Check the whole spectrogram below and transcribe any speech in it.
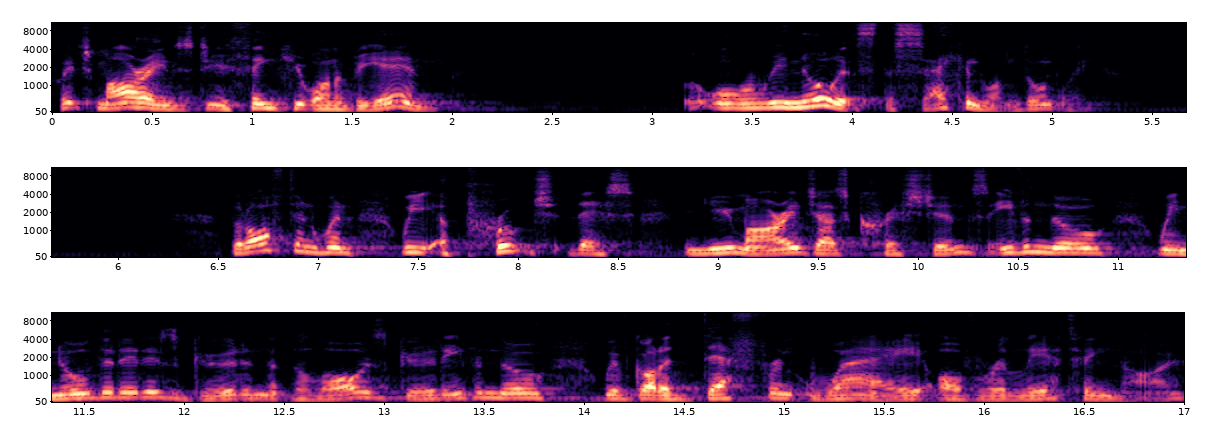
Which marriage do you think you want to be in? Well, we know it's the second one, don't we? But often, when we approach this new marriage as Christians, even though we know that it is good and that the law is good, even though we've got a different way of relating now,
